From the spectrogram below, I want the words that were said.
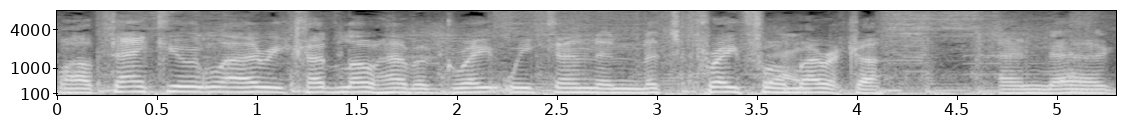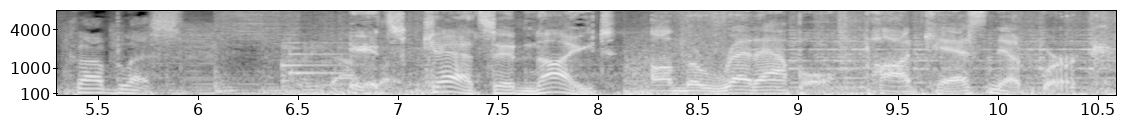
Well, thank you, Larry Kudlow. Have a great weekend, and let's pray for America. And uh, God bless. It's Cats at Night. on the Red Apple Podcast Network.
